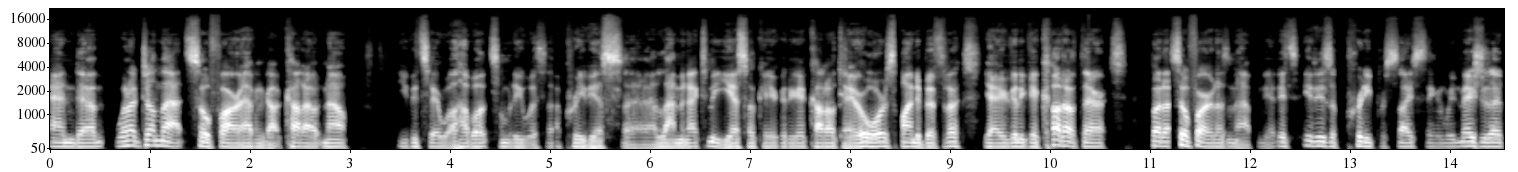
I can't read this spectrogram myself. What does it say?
And um, when I've done that so far, I haven't got cut out. Now, you could say, well, how about somebody with a previous uh, laminectomy? Yes, okay, you're going to get cut out there, or spina bifida. Yeah, you're going to get cut out there. But uh, so far, it hasn't happened yet. It's it is a pretty precise thing, and we measured it.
